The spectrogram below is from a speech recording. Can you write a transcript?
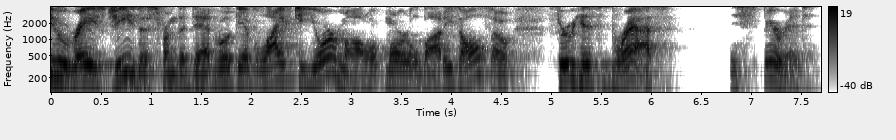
who raised Jesus from the dead will give life to your mortal bodies also through his breath, his spirit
